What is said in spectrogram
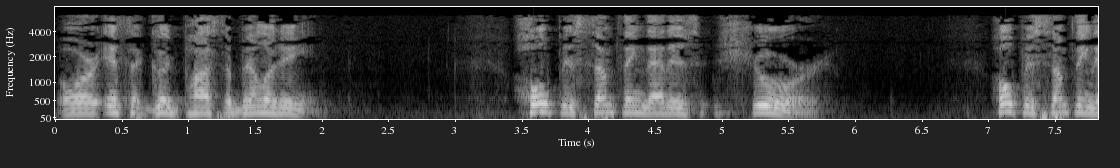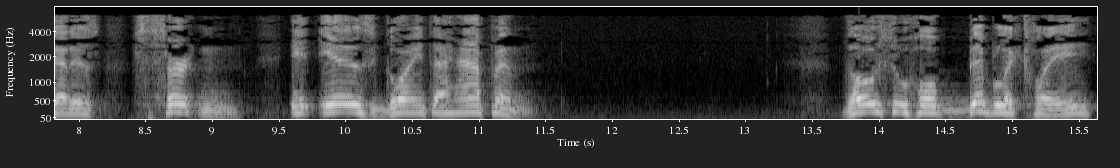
Or it's a good possibility. Hope is something that is sure. Hope is something that is certain. It is going to happen. Those who hope biblically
